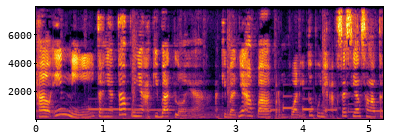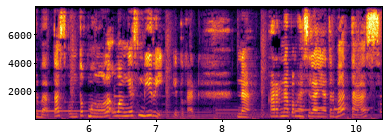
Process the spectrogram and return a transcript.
hal ini ternyata punya akibat loh ya. Akibatnya apa? Perempuan itu punya akses yang sangat terbatas untuk mengelola uangnya sendiri gitu kan. Nah, karena penghasilannya terbatas,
